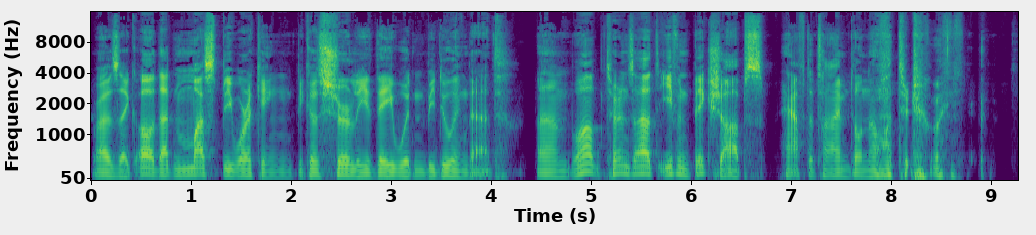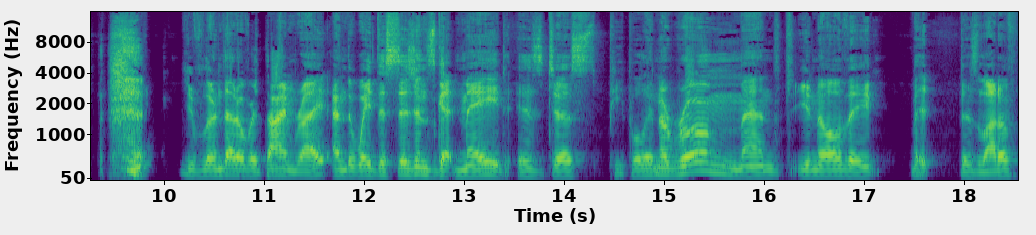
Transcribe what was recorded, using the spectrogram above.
where I was like, oh, that must be working because surely they wouldn't be doing that. Um, well, turns out even big shops half the time don't know what they're doing. You've learned that over time, right? And the way decisions get made is just people in a room, and you know they. It, there's a lot of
